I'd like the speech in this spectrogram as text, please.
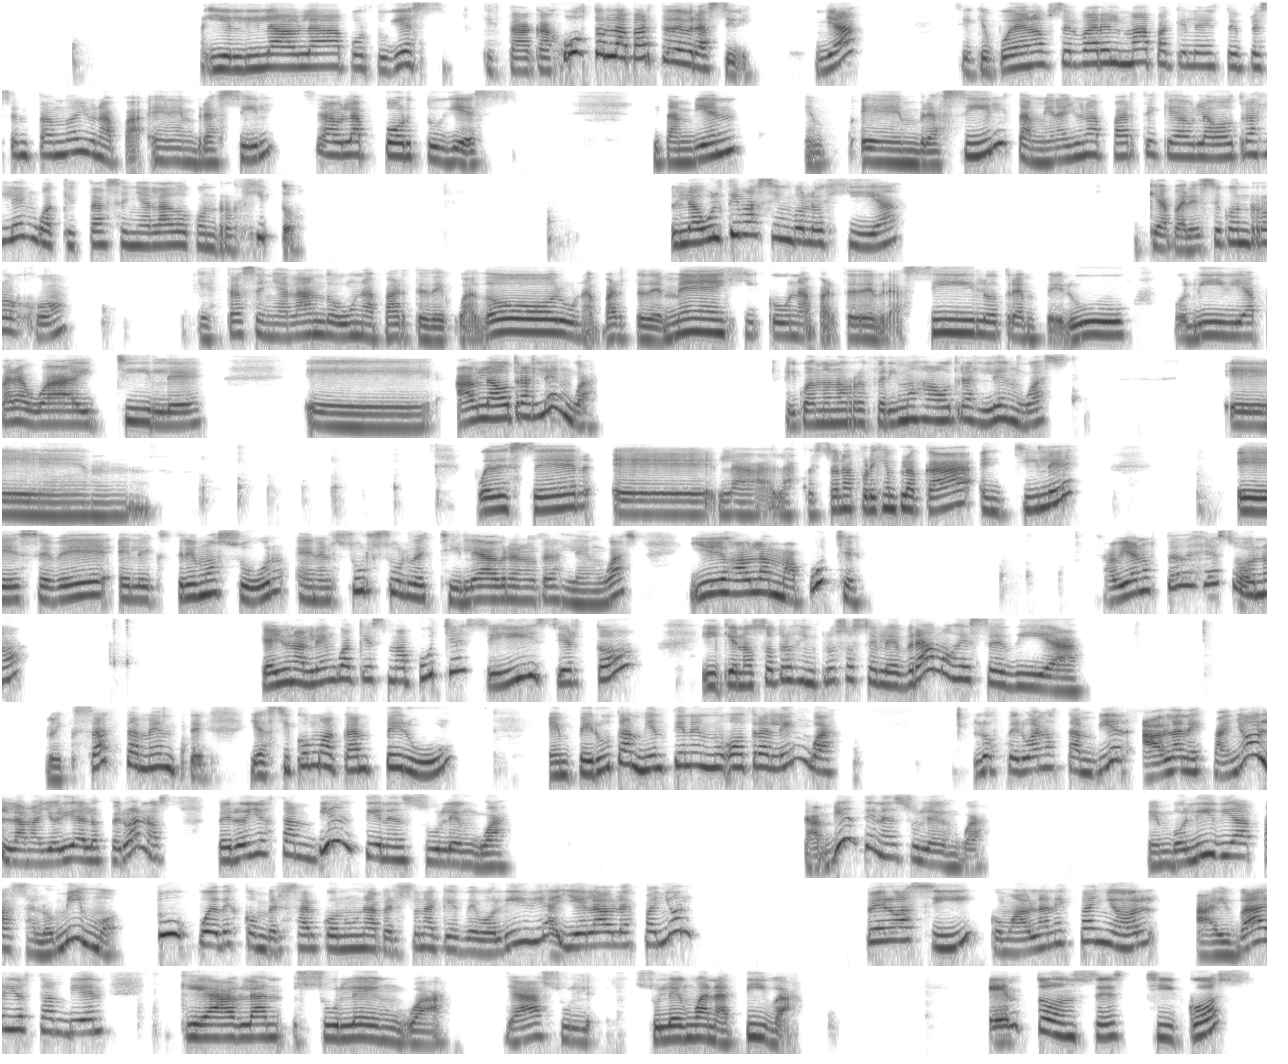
Y el lila habla portugués, que está acá justo en la parte de Brasil. ¿Ya? Si es que pueden observar el mapa que les estoy presentando, hay una en Brasil se habla portugués. Y también En, Brasil también hay una parte que habla otras lenguas que está señalado con rojito. La última simbología que aparece con rojo, que está señalando una parte de Ecuador, una parte de México, una parte de Brasil, otra en Perú, Bolivia, Paraguay, Chile, eh, habla otras lenguas. Y cuando nos referimos a otras lenguas, eh, puede ser eh, las personas, por ejemplo, acá en Chile, eh, se ve el extremo sur, en el sur-sur de Chile hablan otras lenguas y ellos hablan mapuche. ¿Sabían ustedes eso o no? ¿Que hay una lengua que es mapuche? Sí, ¿cierto? Y que nosotros incluso celebramos ese día. Exactamente. Y así como acá en Perú, en Perú también tienen otra lengua los peruanos también hablan español, la mayoría de los peruanos, pero ellos también tienen su lengua. También tienen su lengua. En Bolivia pasa lo mismo. Tú puedes conversar con una persona que es de Bolivia y él habla español. Pero así, como hablan español, hay varios también que hablan su lengua, ya su, su lengua nativa. Entonces, chicos,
